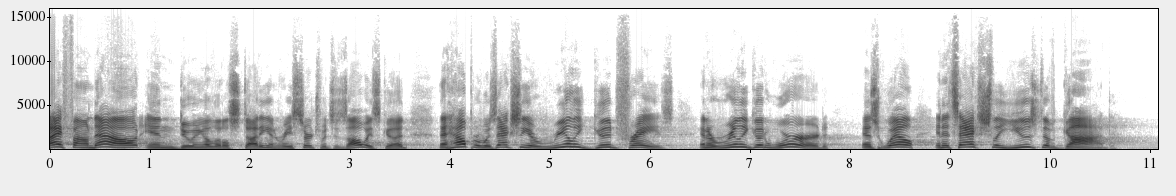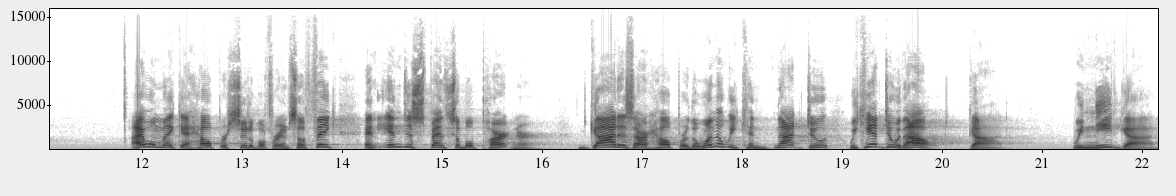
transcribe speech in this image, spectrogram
I found out in doing a little study and research, which is always good, that helper was actually a really good phrase and a really good word as well, and it's actually used of God. I will make a helper suitable for him. So think an indispensable partner. God is our helper, the one that we cannot do, we can't do without God. We need God.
